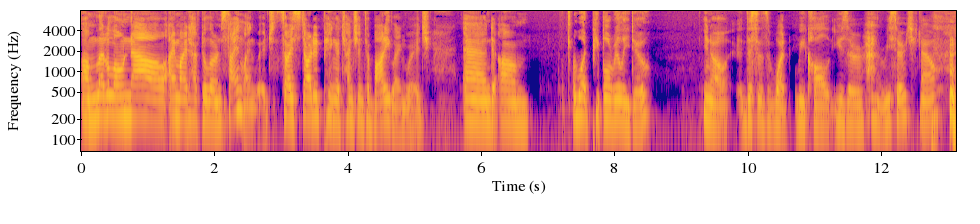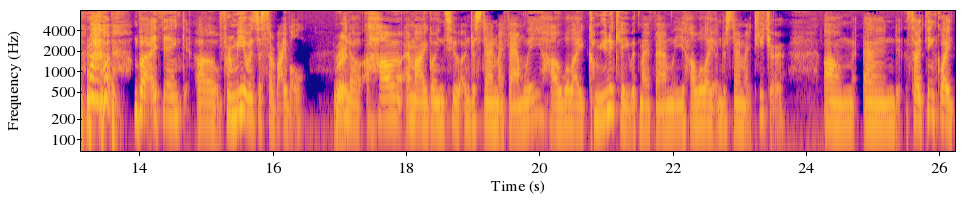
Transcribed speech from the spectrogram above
Um, let alone now, I might have to learn sign language. So I started paying attention to body language and um, what people really do. You know, this is what we call user research now. but I think uh, for me, it was just survival. Right. You know, how am I going to understand my family? How will I communicate with my family? How will I understand my teacher? Um, and so I think like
